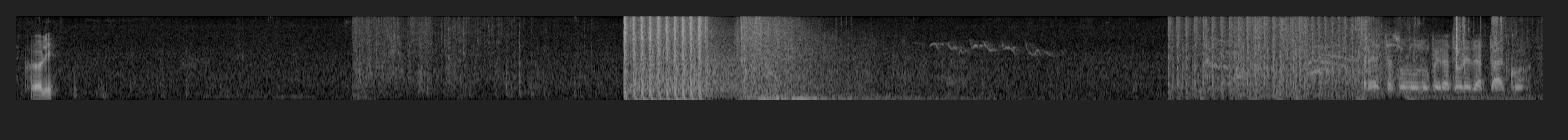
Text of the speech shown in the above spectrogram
Eccolo lì. Resta solo un operatore d'attacco.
